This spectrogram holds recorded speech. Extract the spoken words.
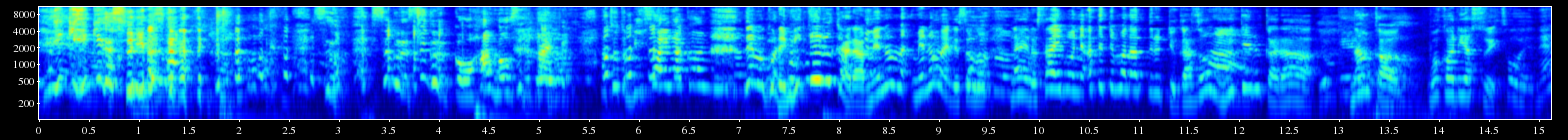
息息が吸いやすくなってきた。すぐすぐすぐこう反応するタイプ。あちょっと微細な感じでもこれ見てるから目の前目の前でそのそうそうそうなんやろ細胞に当ててもらってるっていう画像も見てるからな。んか分かりやすい、そうよね。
